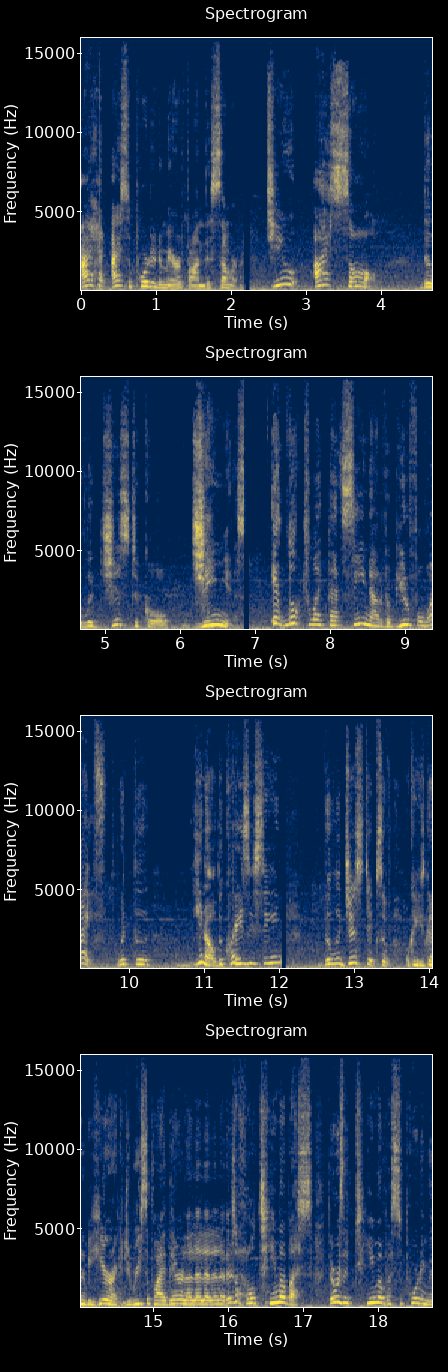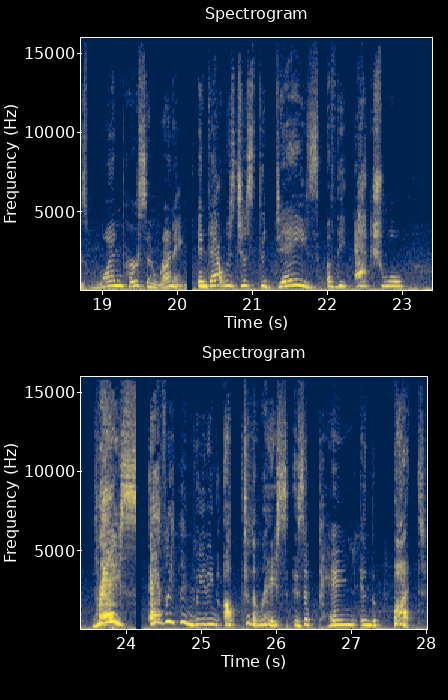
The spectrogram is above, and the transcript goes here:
I had? I supported a marathon this summer. Do you? I saw the logistical genius. It looked like that scene out of A Beautiful Life with the, you know, the crazy scene. The logistics of okay, he's gonna be here. I can do resupply there. La la la la la. There's a whole team of us. There was a team of us supporting this one person running, and that was just the days of the actual race. Everything leading up to the race is a pain in the butt.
